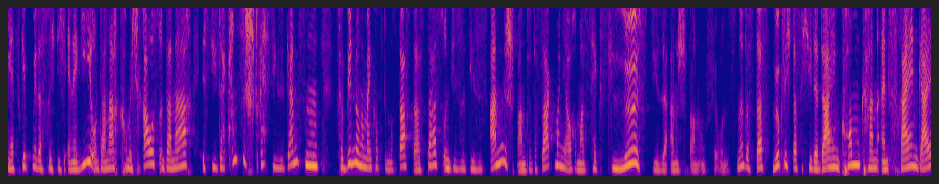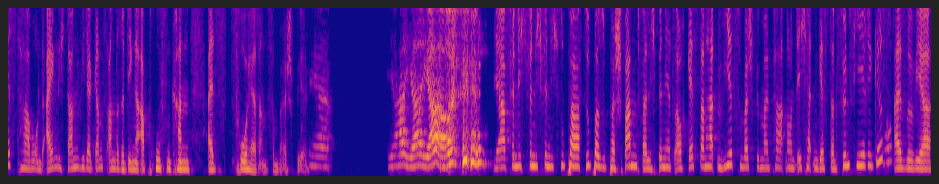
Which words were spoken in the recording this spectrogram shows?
jetzt gibt mir das richtig Energie und danach komme ich raus und danach ist dieser ganze Stress, diese ganzen Verbindungen in meinem Kopf, du musst das, das, das und dieses, dieses Angespannte, das sagt man ja auch immer, Sex löst diese Anspannung für uns. Ne? Dass das wirklich, dass ich wieder dahin kommen kann, einen freien Geist habe und eigentlich dann wieder ganz andere Dinge abrufen kann als vorher dann zum Beispiel. Ja. Ja, ja, ja. ja, finde ich, finde ich, finde ich super, super, super spannend, weil ich bin jetzt auch gestern hatten wir zum Beispiel, mein Partner und ich hatten gestern fünfjähriges. Also wir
